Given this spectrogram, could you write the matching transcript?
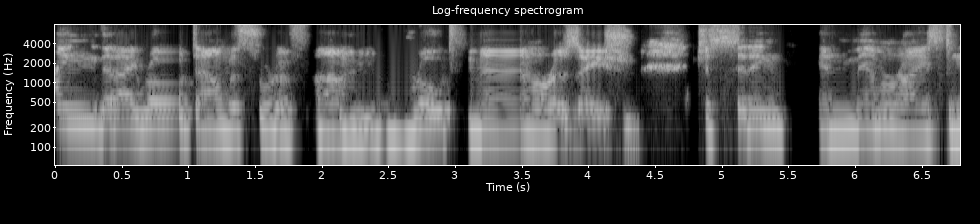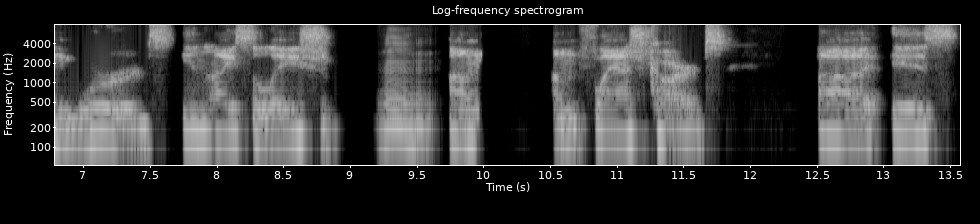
thing that I wrote down was sort of um, rote memorization, just sitting and memorizing words in isolation Mm. on flashcards uh, is,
